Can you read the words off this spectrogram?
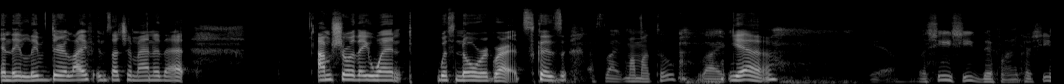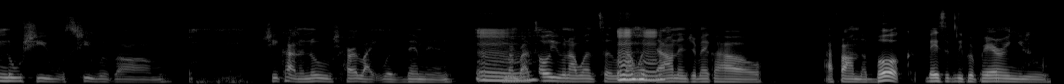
And they lived their life in such a manner that I'm sure they went with no regrets. Cause, That's like mama too. Like, yeah. yeah, but she she different because she knew she was she was um she kind of knew her light was dimming. Remember, I Mm. told you when I went to when I went Mhm. down in Jamaica how I found the book basically preparing you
